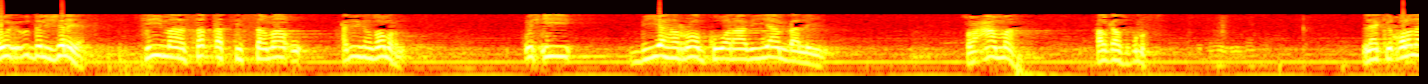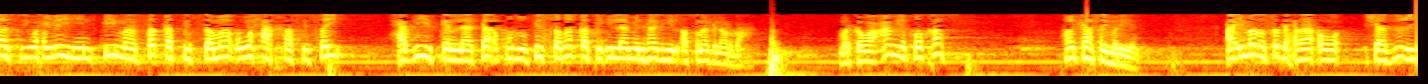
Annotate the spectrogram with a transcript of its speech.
Oo wuxuu u deliishanaya fii ma saqat isamaau xadiiskan soo marna wixii biyaha roobku waraabiyaan baa la yidhi. Soo caam maaha halkaasu ku dhuftay laakiin qoladaasi waxay leeyihiin fii ma saqat isamaau waxaa khasisay xadiidkan laa ta'khuduu fi sadaqati ila min hadihi alasnaaf alarbaca marka waa caam iyo khaas halkaasay mariyeen. A'immada saddexdaa oo shaafici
